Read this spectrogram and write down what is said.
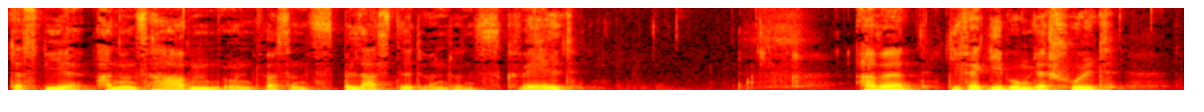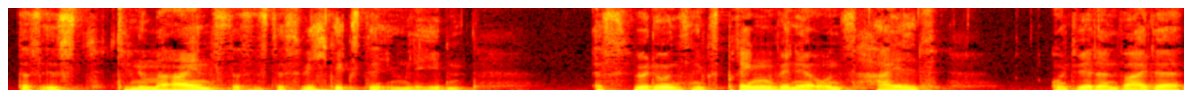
das wir an uns haben und was uns belastet und uns quält. Aber die Vergebung der Schuld, das ist die Nummer eins, das ist das Wichtigste im Leben. Es würde uns nichts bringen, wenn er uns heilt, und wir dann weiter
